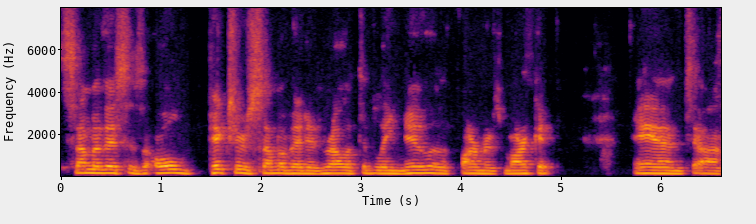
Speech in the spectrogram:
some of this is old pictures, some of it is relatively new of the farmers market. And uh,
